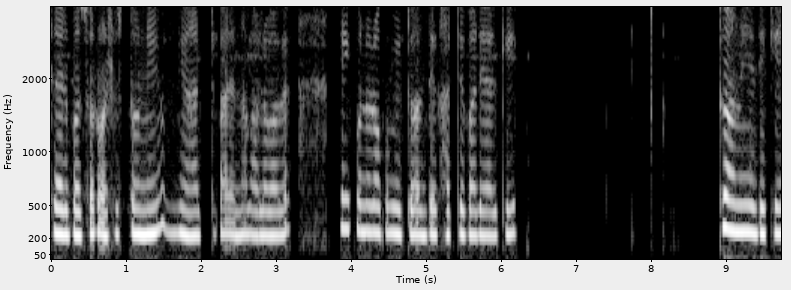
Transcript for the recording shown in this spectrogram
চার বছর অসুস্থ উনি উনি হাঁটতে পারেন না ভালোভাবে। এই কোনো রকম একটু অর্ধেক হাঁটতে পারে আর কি। তো আমি এদিকে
